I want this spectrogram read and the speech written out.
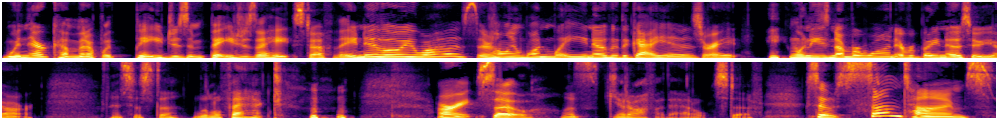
when they're coming up with pages and pages of hate stuff, they knew who he was. There's only one way you know who the guy is, right? when he's number one, everybody knows who you are. That's just a little fact. All right, so let's get off of that old stuff. So sometimes,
